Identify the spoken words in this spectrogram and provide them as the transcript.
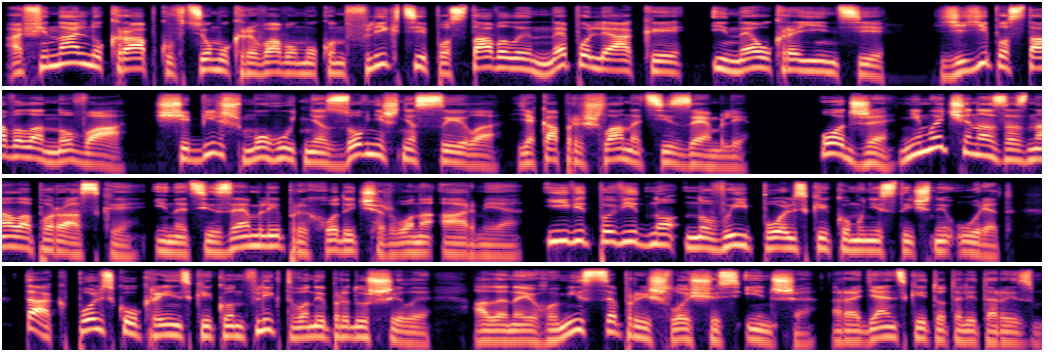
А фінальну крапку в цьому кривавому конфлікті поставили не поляки і не українці. Її поставила нова, ще більш могутня зовнішня сила, яка прийшла на ці землі. Отже, Німеччина зазнала поразки, і на ці землі приходить Червона армія, і, відповідно, новий польський комуністичний уряд. Так, польсько-український конфлікт вони придушили, але на його місце прийшло щось інше радянський тоталітаризм.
